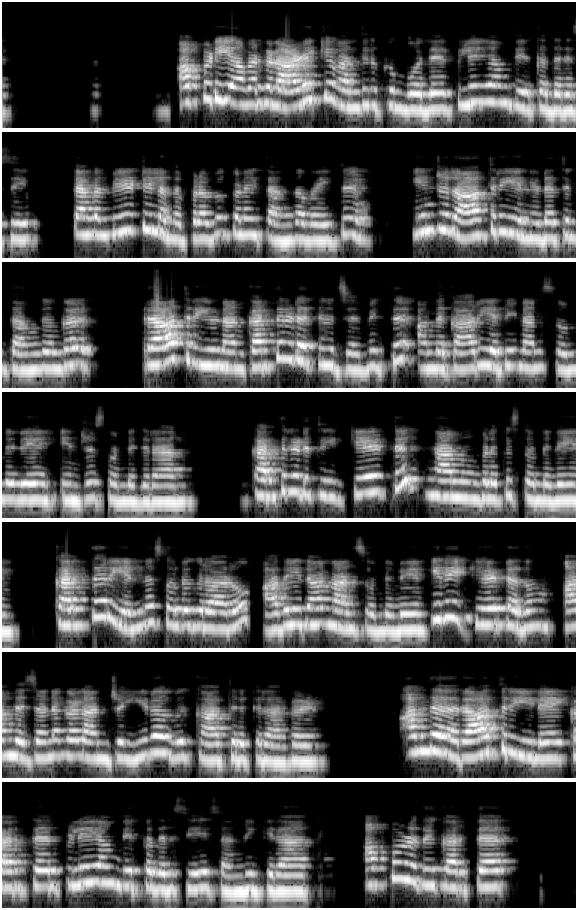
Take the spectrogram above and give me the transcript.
அப்படி அவர்கள் அழைக்க வந்திருக்கும் போது பிள்ளையாம் தீர்க்கதரிசி தங்கள் வீட்டில் அந்த பிரபுக்களை தங்க வைத்து இன்று ராத்திரி என்னிடத்தில் தங்குங்கள். ராத்திரியில் நான் கர்த்தரிடத்தில் ஜெபித்து அந்த காரியத்தை நான் சொல்லுவேன் என்று சொல்லுகிறார். கர்த்தரிடத்தில் கேட்டு நான் உங்களுக்கு சொல்லுவேன். கர்த்தர் என்ன சொல்லுகிறாரோ அதை தான் நான் சொல்லுவேன். இதை கேட்டதும் அந்த ஜனங்கள் அன்று இரவு காத்திருக்கிறார்கள். அந்த ராத்திரியிலே கர்த்தர் பிழையாம் தீர்க்கதரிசியை சந்திக்கிறார். அப்பொழுது கர்த்தர்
